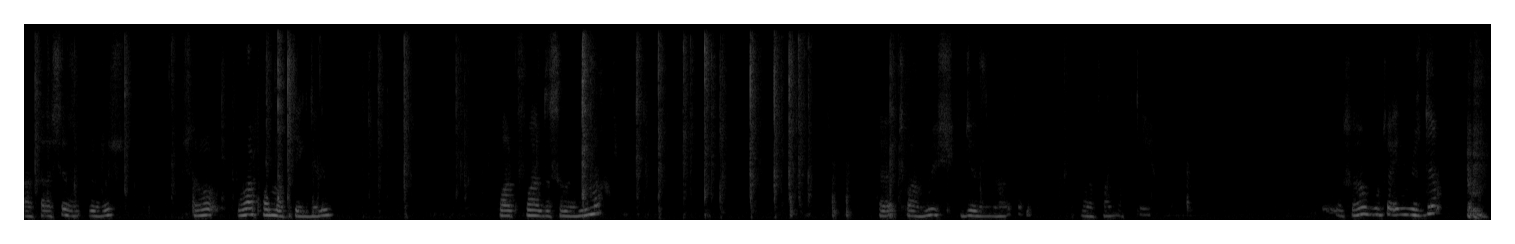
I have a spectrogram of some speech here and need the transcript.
arkadaşlar zıplıyoruz. Sonra Warp Mapp'e gidelim. Warp vardı sanırım ama Evet varmış. Gidiyoruz Mapp'e. Sonra burada elimizde.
